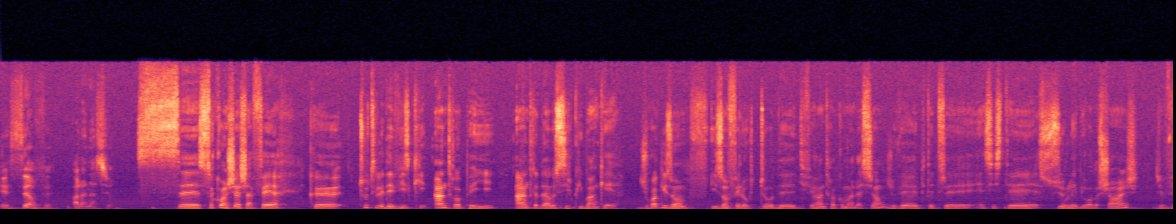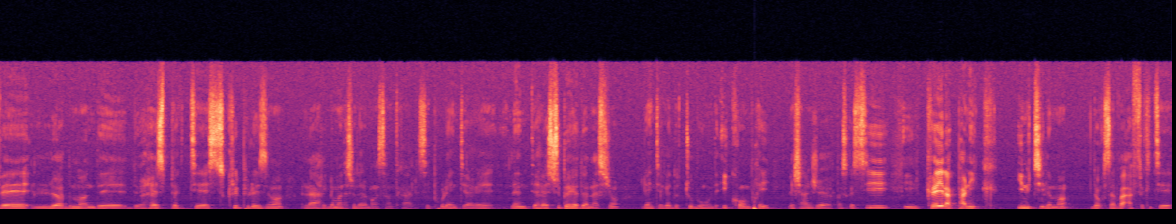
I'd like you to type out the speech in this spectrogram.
et serve à la nation. C'est ce qu'on cherche à faire, que toutes les devises qui entrent au pays entrent dans le circuit bancaire. Je crois qu'ils ont, ils ont fait le tour de différentes recommandations. Je vais peut-être euh, insister sur les bureaux de change. Je vais leur demander de respecter scrupuleusement la réglementation de la Banque centrale. C'est pour l'intérêt, l'intérêt supérieur de la nation, l'intérêt de tout Burundi, y compris les changeurs. Parce que s'ils créent la panique inutilement, donc ça va affecter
